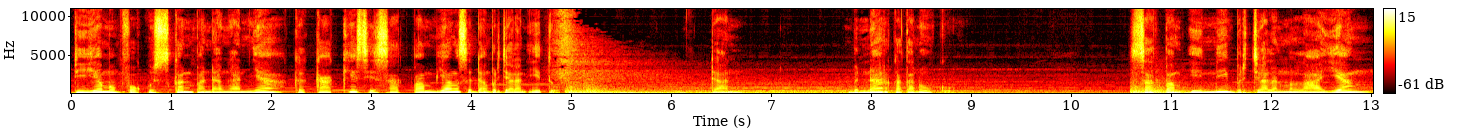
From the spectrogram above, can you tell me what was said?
dia memfokuskan pandangannya ke kaki si satpam yang sedang berjalan itu. Dan benar kata Nuku, satpam ini berjalan melayang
